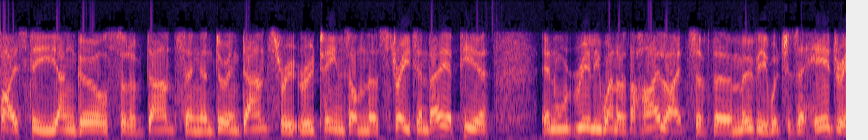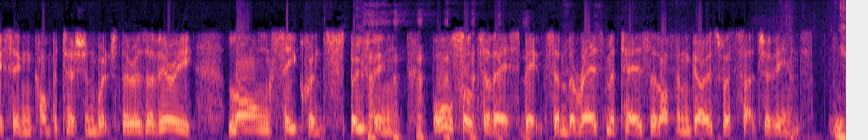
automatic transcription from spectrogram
feisty young girls sort of dancing and doing dance routines on the street, and they appear in really one of the highlights of the movie, which is a hairdressing competition, which there is a very long sequence spoofing all sorts of aspects and the razzmatazz that often goes with such events.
